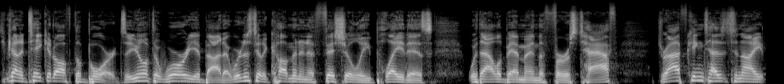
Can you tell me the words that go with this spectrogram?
to kind of take it off the board. So you don't have to worry about it. We're just gonna come in and officially play this with Alabama in the first half. DraftKings has it tonight,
